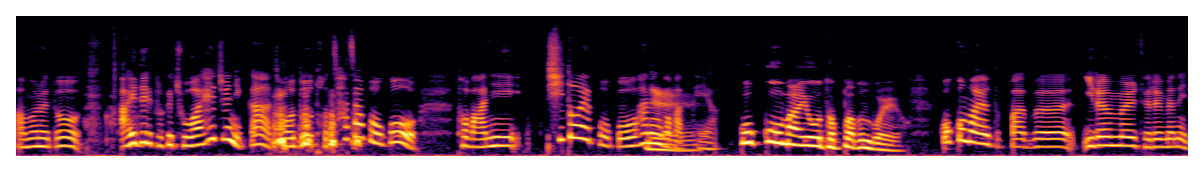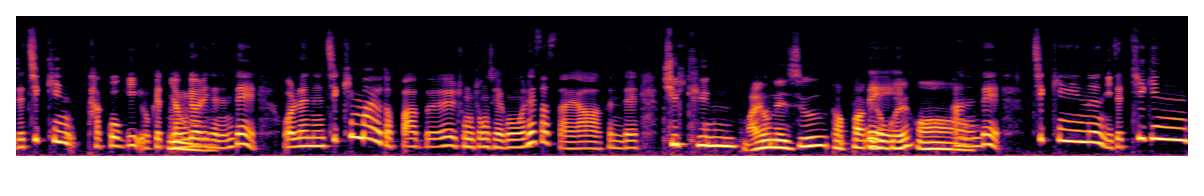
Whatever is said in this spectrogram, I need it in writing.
아무래도 아이들이 그렇게 좋아해 주니까 저도 더 찾아보고 더 많이 시도해보고 하는 예. 것 같아요. 꼬꼬마요 덮밥은 뭐예요? 꼬꼬마요 덮밥은 이름을 들으면 이제 치킨, 닭고기 이렇게 음. 연결이 음. 되는데 원래는 치킨 마요 덮밥을 종종 제공을 했었어요. 근데 치킨 마요네즈 덮밥 네, 이런 거예요? 어. 하는데 치킨은 이제 튀긴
